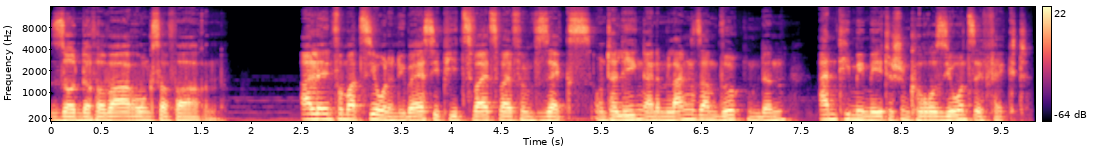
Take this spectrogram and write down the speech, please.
Sonderverwahrungsverfahren alle Informationen über SCP-2256 unterliegen einem langsam wirkenden antimimetischen Korrosionseffekt.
